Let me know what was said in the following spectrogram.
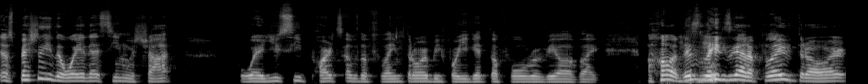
especially the way that scene was shot where you see parts of the flamethrower before you get the full reveal of like oh this mm-hmm. lady's got a flamethrower.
